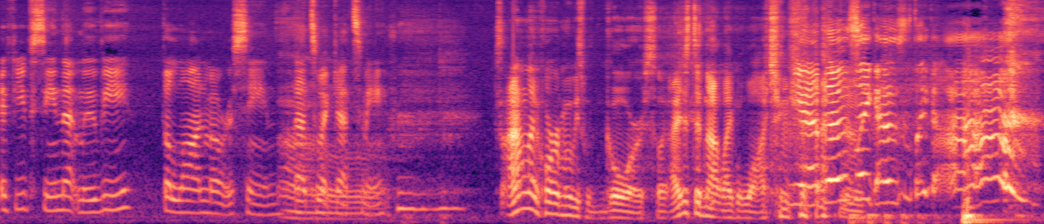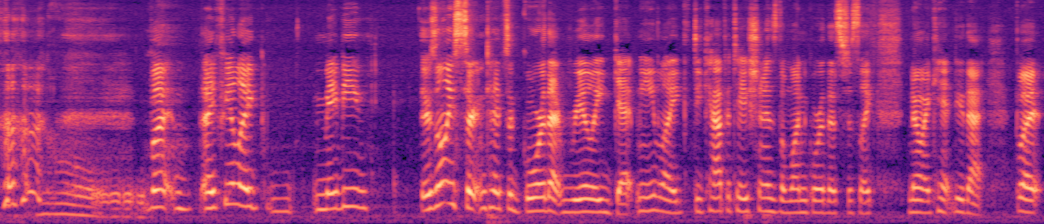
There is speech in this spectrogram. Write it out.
If you've seen that movie, the lawnmower scene, that's what gets me. I don't like horror movies with gore, so I just did not like watching. Yeah, that. that was like I was like ah. But I feel like maybe there's only certain types of gore that really get me. Like decapitation is the one gore that's just like, no, I can't do that. But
